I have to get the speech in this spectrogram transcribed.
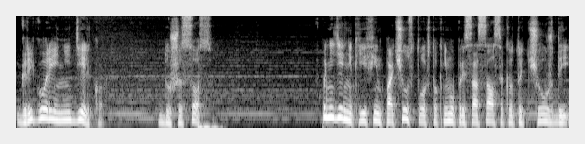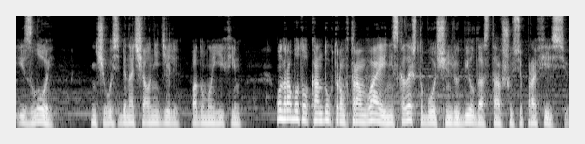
Григорий Неделько. Душесос. В понедельник Ефим почувствовал, что к нему присосался кто-то чуждый и злой. «Ничего себе начало недели», — подумал Ефим. Он работал кондуктором в трамвае и не сказать, чтобы очень любил доставшуюся профессию.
